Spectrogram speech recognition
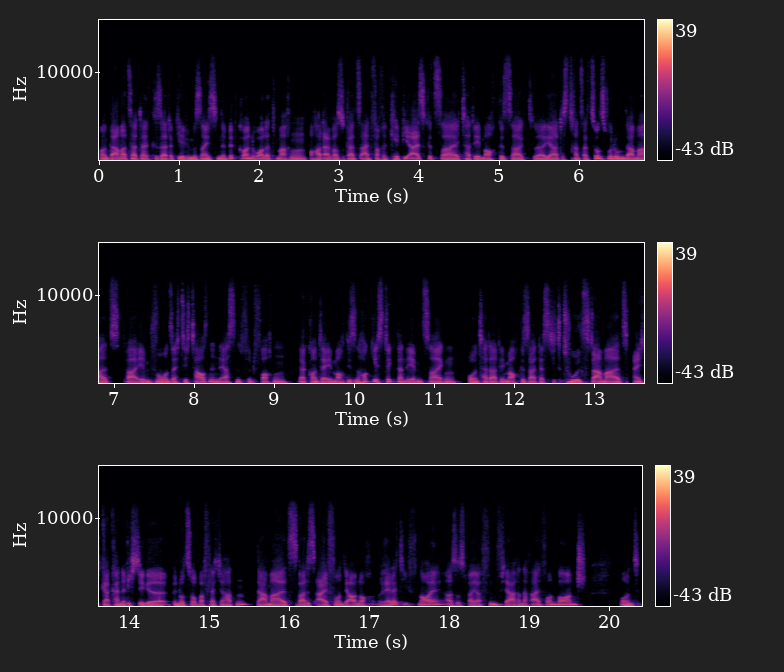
Und damals hat er halt gesagt, okay, wir müssen eigentlich so eine Bitcoin-Wallet machen. Hat einfach so ganz einfache KPIs gezeigt, hat eben auch gesagt, äh, ja, das Transaktionsvolumen damals war eben 65.000 in den ersten fünf Wochen. Da konnte er eben auch diesen Hockeystick dann eben zeigen und hat halt eben auch gesagt, dass die Tools damals eigentlich gar keine richtige Benutzeroberfläche hatten. Damals war das iPhone ja auch noch relativ neu, also es war ja fünf Jahre nach iPhone-Launch. Und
